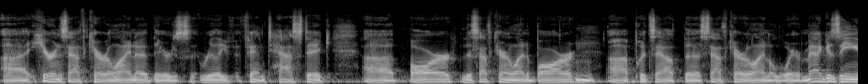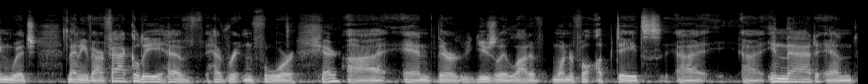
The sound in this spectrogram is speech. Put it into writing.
Uh, here in South Carolina, there's really fantastic uh, bar. The South Carolina Bar mm. puts out the South Carolina Lawyer Magazine, which many of our faculty have have written for. Sure. Uh, and there are usually a lot of wonderful updates uh, in that, and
